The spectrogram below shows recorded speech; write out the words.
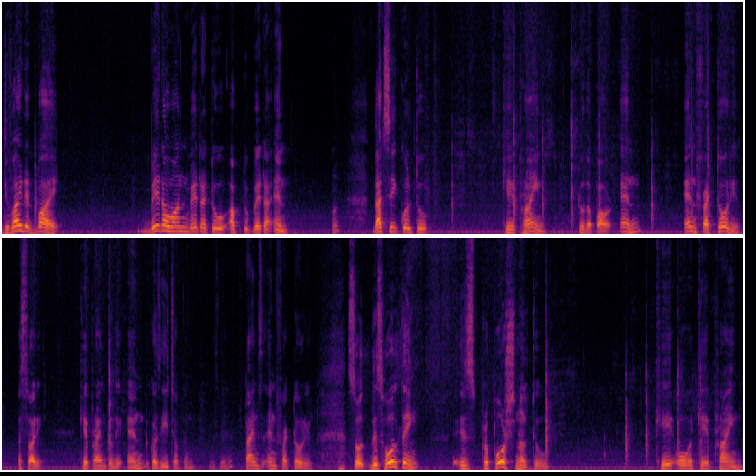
divided by beta 1 beta 2 up to beta n. That is equal to k prime to the power n n factorial uh, sorry k prime to the n because each of them is there times n factorial. So this whole thing is proportional to k over k prime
